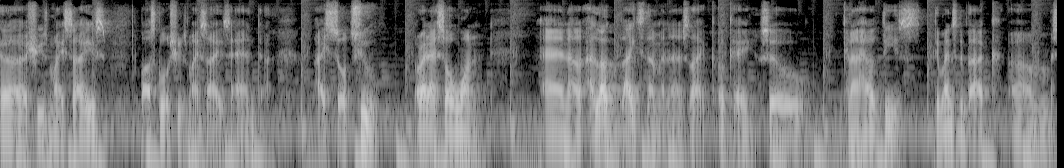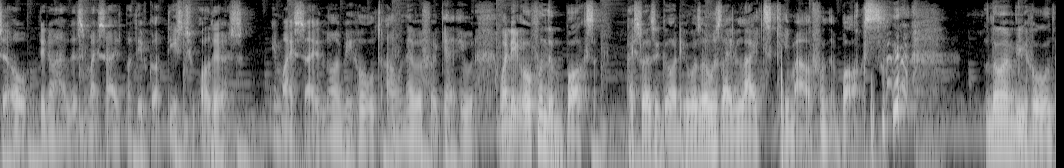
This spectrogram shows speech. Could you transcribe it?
uh, shoes my size, basketball shoes my size. And I saw two. All right, I saw one and I, I liked them, and I was like, okay, so can I have these? They went to the back. Um, I said, oh, they don't have this in my size, but they've got these two others in my size. Lo and behold, I'll never forget. It, when they opened the box, I swear to God, it was almost like lights came out from the box. Lo and behold,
